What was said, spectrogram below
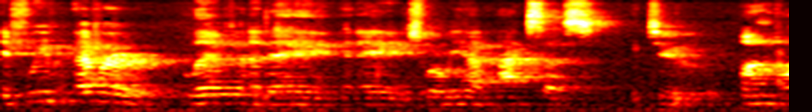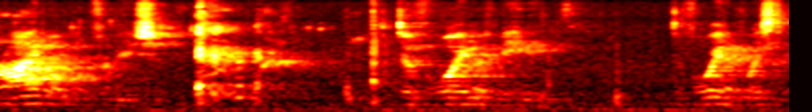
if we've ever lived in a day and age where we have access to unbridled information, devoid of meaning, devoid of wisdom.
